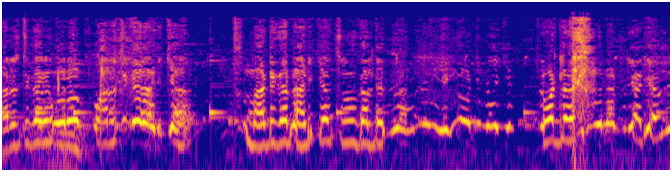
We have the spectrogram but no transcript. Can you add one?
அரசுக்காரன் போனா ஃபாரஸ்ட்டுக்காரன் அடிக்கான் மாட்டுக்காரன் அடிக்கான் சூ கலந்து எங்க ஓட்டி பாய்க்க ரோட்ல வச்சு போனா அப்படி அடியாது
